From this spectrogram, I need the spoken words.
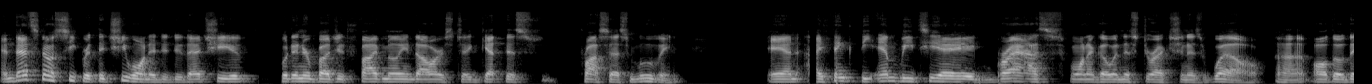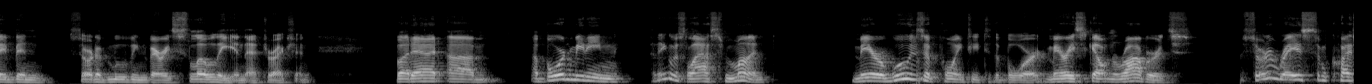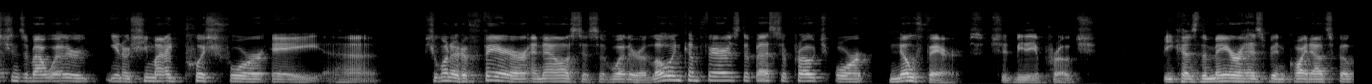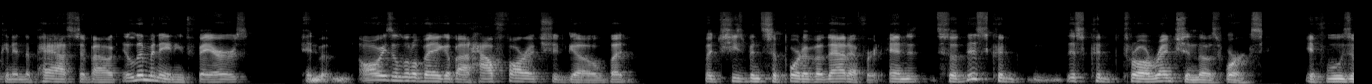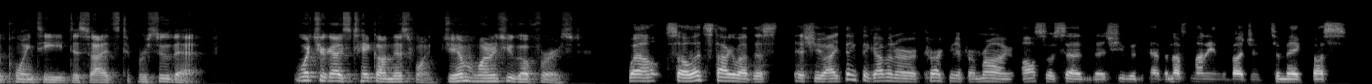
and that's no secret that she wanted to do that. She put in her budget five million dollars to get this process moving. And I think the MBTA brass want to go in this direction as well, uh, although they've been sort of moving very slowly in that direction. But at um, a board meeting, I think it was last month, Mayor Wu's appointee to the board, Mary Skelton Roberts, sort of raised some questions about whether you know she might push for a uh, she wanted a fair analysis of whether a low income fare is the best approach or no fares should be the approach. Because the mayor has been quite outspoken in the past about eliminating fares and always a little vague about how far it should go, but but she's been supportive of that effort. And so this could this could throw a wrench in those works if Wu's appointee decides to pursue that. What's your guys' take on this one? Jim, why don't you go first? Well, so let's talk about this issue. I think the governor, correct me if I'm wrong, also said that she would have enough money in the budget to make bus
